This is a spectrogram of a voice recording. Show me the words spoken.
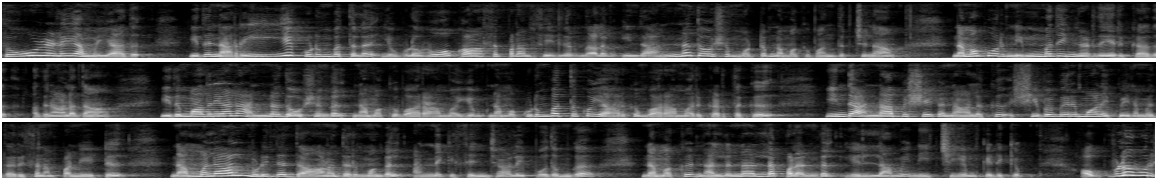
சூழலே அமையாது. இது நிறைய குடும்பத்தில் எவ்வளவோ காசு பணம் செய்திருந்தாலும் இந்த அன்னதோஷம் மட்டும் நமக்கு வந்துருச்சுன்னா நமக்கு ஒரு நிம்மதிங்கிறதே இருக்காது. அதனால தான் இது மாதிரியான அன்னதோஷங்கள் நமக்கு வராமையும் நம்ம குடும்பத்துக்கும் யாருக்கும் வராமல் இருக்கிறதுக்கு இந்த அன்னாபிஷேக நாளுக்கு சிவபெருமானை போய் நம்ம தரிசனம் பண்ணிட்டு நம்மளால் முடிந்த தான தர்மங்கள் அன்னைக்கு செஞ்சாலே போதுங்க நமக்கு நல்ல நல்ல பலன்கள் எல்லாமே நிச்சயம் கிடைக்கும். அவ்வளோ ஒரு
